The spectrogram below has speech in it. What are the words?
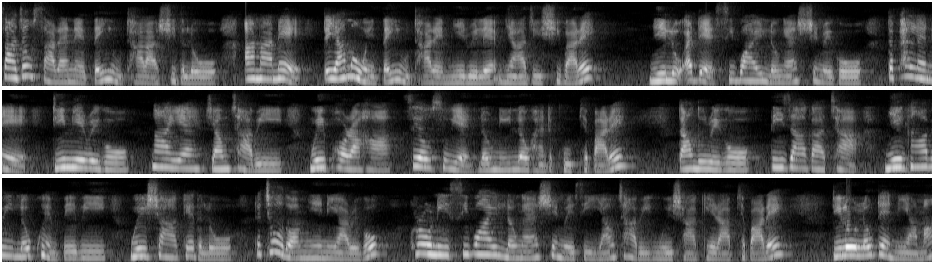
စာချုပ်စာတမ်းနဲ့သိမ်းယူထားတာရှိသလိုအာဏာနဲ့တရားမဝင်သိမ်းယူထားတဲ့မြေတွေလည်းအများကြီးရှိပါတယ်။မြေလိုအပ်တဲ့စီးပွားရေးလုပ်ငန်းရှင်တွေကိုတစ်ဖက်လက်နဲ့ဒီမြေတွေကို ငှားရမ်းရောင်းချပြီးငွေဖော်တာဟာစေအုပ်စုရဲ့လုံနီးလုံဟန်တစ်ခုဖြစ်ပါတယ်။တောင်သူတွေကိုတီးစားကချမြေကားပြီးလှုပ်ခွင့်ပေးပြီးငွေရှာခဲ့တယ်လို့တချို့သောမြေနေရာတွေကိုခရိုနီစီးပွားရေးလုပ်ငန်းရှင်တွေစီရောင်းချပြီးငွေရှာခဲ့တာဖြစ်ပါတယ်။ဒီလိုလုပ်တဲ့နေရာမှာ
